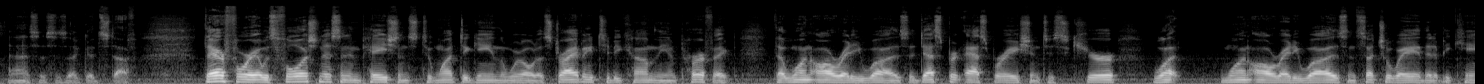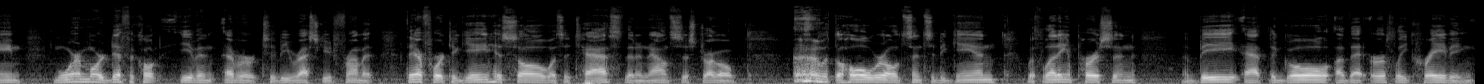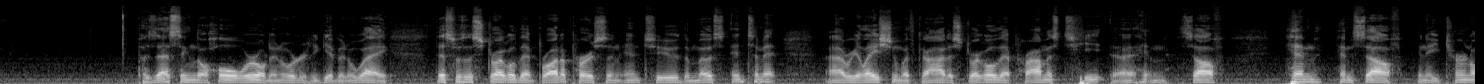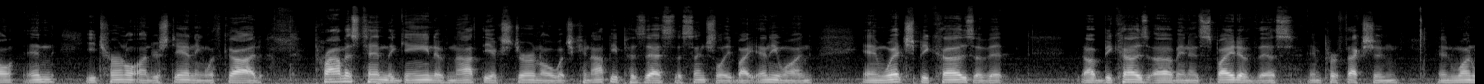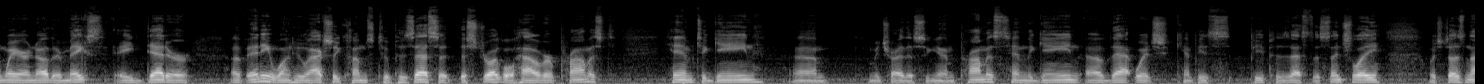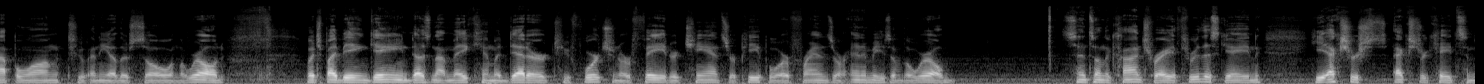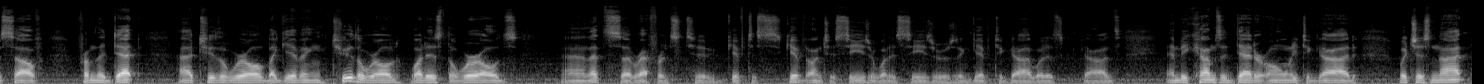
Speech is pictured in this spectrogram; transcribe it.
Uh, so this is uh, good stuff. Therefore, it was foolishness and impatience to want to gain the world, a striving to become the imperfect that one already was, a desperate aspiration to secure what one already was in such a way that it became more and more difficult even ever to be rescued from it. Therefore, to gain his soul was a task that announced a struggle with the whole world since it began with letting a person be at the goal of that earthly craving, possessing the whole world in order to give it away. This was a struggle that brought a person into the most intimate uh, relation with God, a struggle that promised he, uh, himself him himself in eternal in eternal understanding with God, promised him the gain of not the external, which cannot be possessed essentially by anyone, and which because of it uh, because of and in spite of this imperfection in one way or another makes a debtor of anyone who actually comes to possess it. The struggle, however, promised him to gain um, let me try this again. Promised him the gain of that which can be be possessed essentially, which does not belong to any other soul in the world, which by being gained does not make him a debtor to fortune or fate or chance or people or friends or enemies of the world. Since, on the contrary, through this gain, he extricates himself from the debt uh, to the world by giving to the world what is the world's. Uh, that's a reference to give to give unto Caesar what is Caesar's, and give to God what is God's and becomes a debtor only to God, which is not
